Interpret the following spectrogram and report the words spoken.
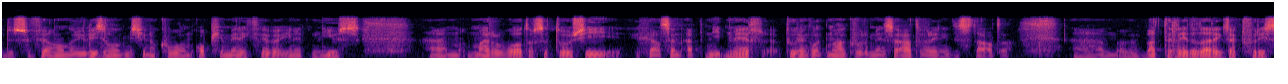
Dus veel onder jullie zullen het misschien ook gewoon opgemerkt hebben in het nieuws. Um, maar Wallet of Satoshi gaat zijn app niet meer toegankelijk maken voor mensen uit de Verenigde Staten. Um, wat de reden daar exact voor is,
